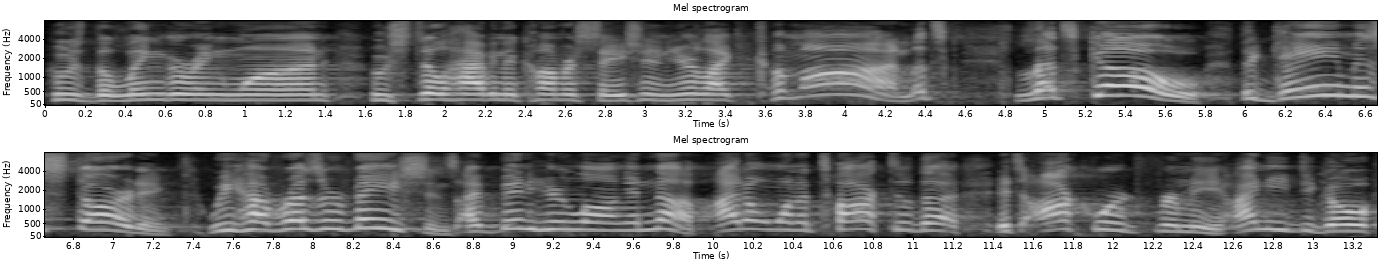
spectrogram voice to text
who's the lingering one, who's still having the conversation, and you're like, come on, let's, let's go. The game is starting. We have reservations. I've been here long enough. I don't want to talk to the, it's awkward for me. I need to go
